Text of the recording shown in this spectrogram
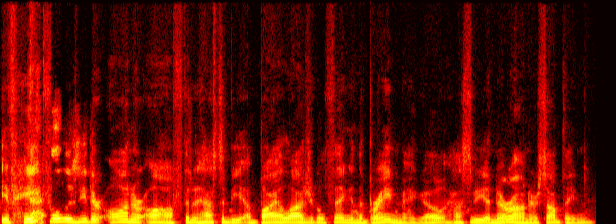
if hateful is either on or off, then it has to be a biological thing in the brain, Mango. It has to be a neuron or something.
